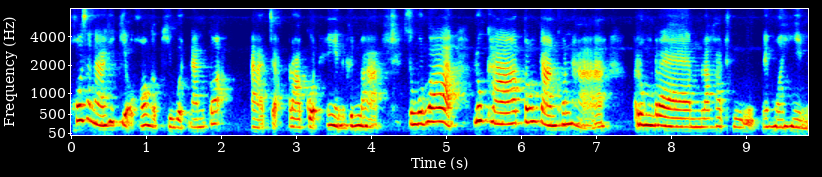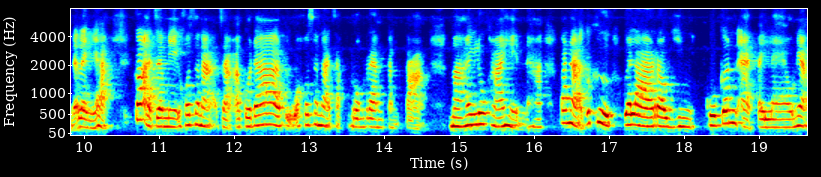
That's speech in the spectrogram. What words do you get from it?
โฆษณาที่เกี่ยวข้องกับคีย์เวิร์ดนั้นก็อาจจะปรากฏให้เห็นขึ้นมา สมมุติว่าลูกค้าต้องการค้นหา โรงแรมราคาถูกในหัวหินอะไรอย่างเงี้ยค่ะ ก็อาจจะมีโฆษณาจาก Agoda หรือว่าโฆษณาจากโรงแรมต่างๆ มาให้ลูกค้าเห็นนะคะ ปัญหาก็คือเวลาเรายิง Google Ad ไปแล้วเนี่ย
